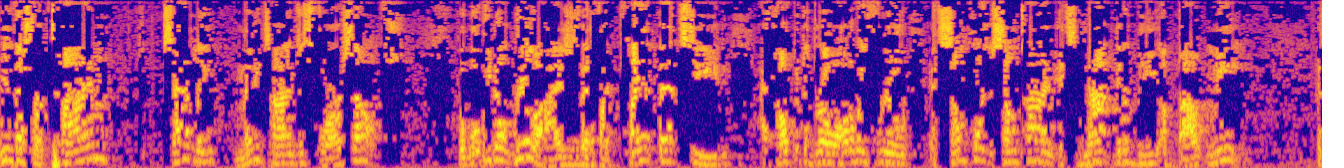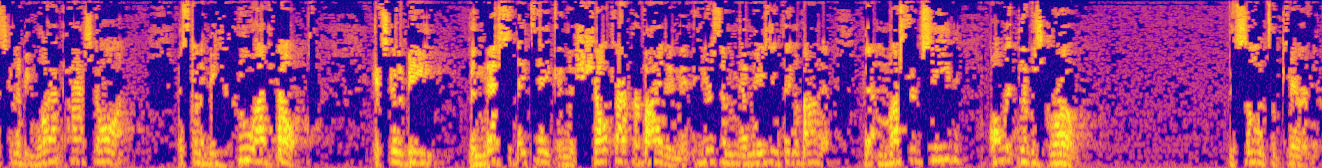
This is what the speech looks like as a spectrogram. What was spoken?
We invest our time, sadly, many times it's for ourselves. But what we don't realize is that if I plant that seed, I help it to grow all the way through, at some point at some time, it's not going to be about me. It's going to be what I passed on. It's going to be who I've helped. It's going to be the nest that they take and the shelter I provided. And here's the amazing thing about it that mustard seed, all it did was grow. And someone took care of it.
